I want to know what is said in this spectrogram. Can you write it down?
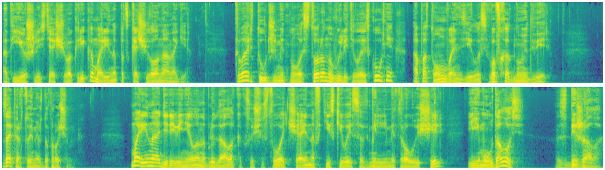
От ее шелестящего крика Марина подскочила на ноги. Тварь тут же метнулась в сторону, вылетела из кухни, а потом вонзилась во входную дверь. Запертую, между прочим. Марина одеревенела наблюдала, как существо отчаянно втискивается в миллиметровую щель, и ему удалось. Сбежала.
